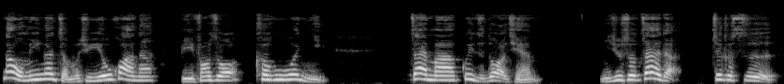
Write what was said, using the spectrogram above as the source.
那我们应该怎么去优化呢？比方说，客户问你在吗？柜子多少钱？你就说在的。这个是。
